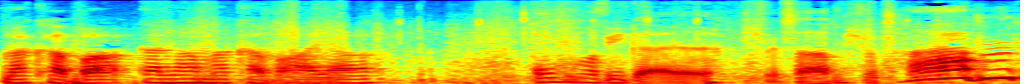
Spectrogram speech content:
Makaba, Gala Makabaya. Oh, wie geil. Ich will's haben, ich will's haben.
